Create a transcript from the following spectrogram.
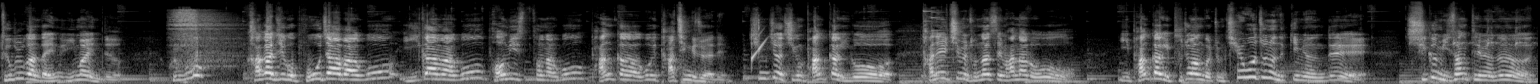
드블 간다 이, 이 마인드. 그리고 가가지고 보잡하고 이감하고 버미스턴하고 반각하고 다 챙겨줘야 돼 심지어 지금 반각 이거 단일 치면 존나쌤 하나로 이 반각이 부족한 걸 좀 채워주는 느낌이었는데 지금 이 상태면은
